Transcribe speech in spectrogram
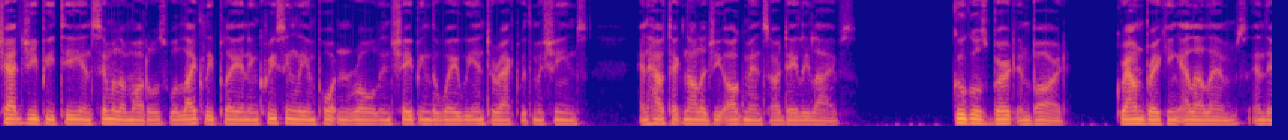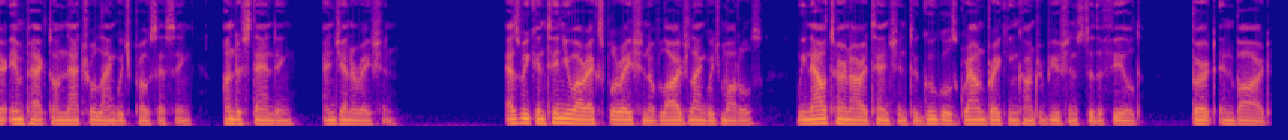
ChatGPT and similar models will likely play an increasingly important role in shaping the way we interact with machines and how technology augments our daily lives. Google's BERT and BARD, groundbreaking LLMs and their impact on natural language processing, understanding, and generation. As we continue our exploration of large language models, we now turn our attention to Google's groundbreaking contributions to the field, BERT and BARD.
